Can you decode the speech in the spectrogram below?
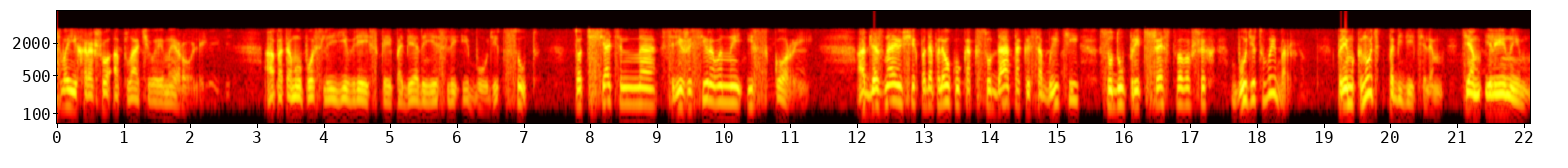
свои хорошо оплачиваемые роли. А потому после еврейской победы, если и будет суд, то тщательно срежиссированный и скорый, а для знающих подоплеку как суда, так и событий, суду предшествовавших, будет выбор — примкнуть к победителям, тем или иным,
